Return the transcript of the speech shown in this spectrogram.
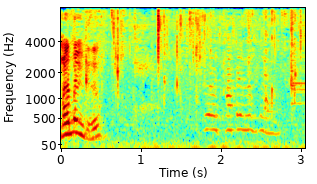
પણ બહુ ભાવે હા બાબા મને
